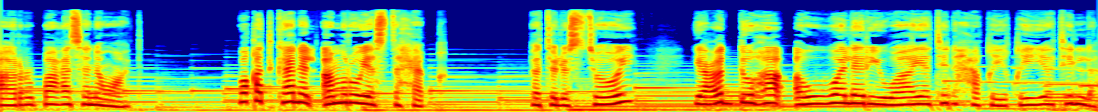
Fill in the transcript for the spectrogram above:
أربع سنوات. وقد كان الأمر يستحق. فتولستوي يعدها أول رواية حقيقية له.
